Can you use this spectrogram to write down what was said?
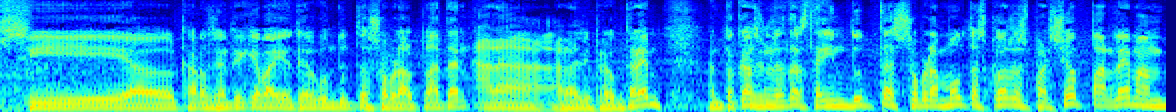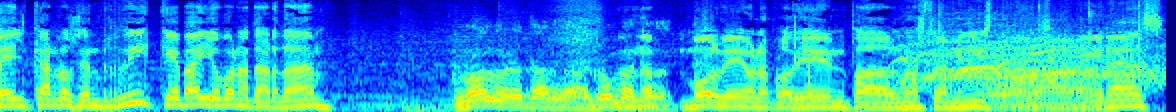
si el Carlos Enrique Bayo té algun dubte sobre el plàtan, ara, ara li preguntarem. En tot cas, nosaltres tenim dubtes sobre moltes coses, per això parlem amb ell. Carlos Enrique Bayo, bona tarda. Molt bona tarda, com va una, tot? Molt bé, un aplaudiment pel nostre ministre de les Clavegueres.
